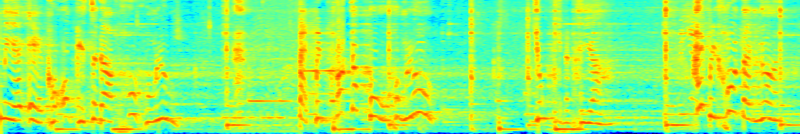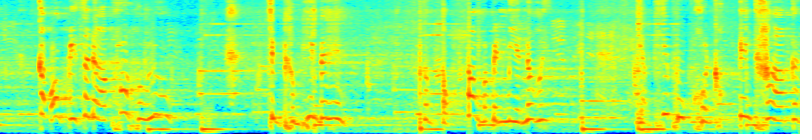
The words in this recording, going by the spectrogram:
เมียเอกขององค์กฤษดาพ่อของลูก แต่เป็นเพราะเจ้าปู่ของลูก ยกอินันทยา ให้เป็นคู่แต่งงาน กับองค์กฤษดาพ่อของลูก ทำให้แม่ต้องตกต้องมาเป็นเมียน้อย อย่างที่ผู้คนเขาดินทากัน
